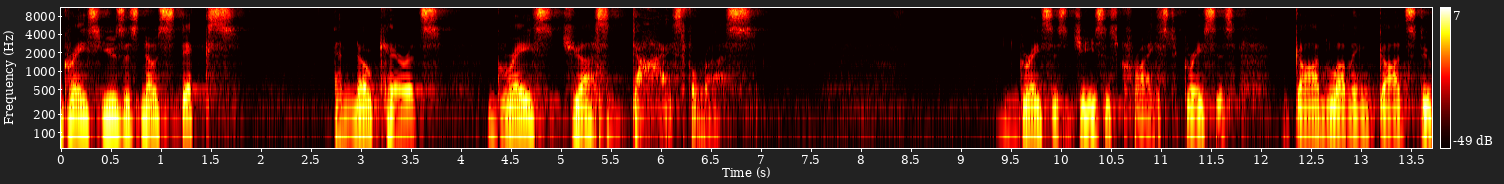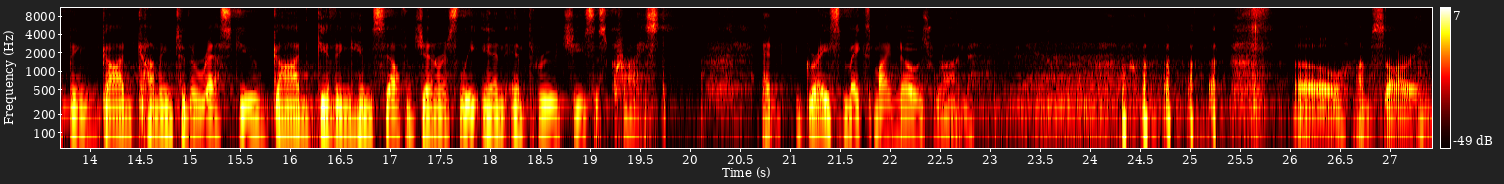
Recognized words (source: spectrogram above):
Grace uses no sticks and no carrots. Grace just dies for us. Grace is Jesus Christ. Grace is God loving, God stooping, God coming to the rescue, God giving himself generously in and through Jesus Christ. And grace makes my nose run. oh, I'm sorry.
